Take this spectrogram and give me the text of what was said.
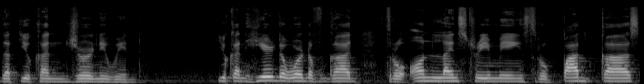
that you can journey with. You can hear the Word of God through online streaming, through podcasts,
